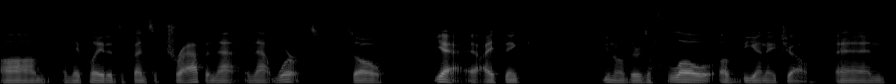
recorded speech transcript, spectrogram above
um, and they played a defensive trap, and that and that worked. So, yeah, I think you know there's a flow of the NHL, and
